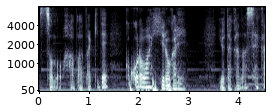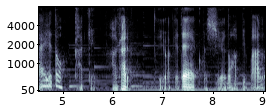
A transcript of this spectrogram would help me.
その羽ばたきで心は広がり豊かな世界へと駆け上がる。というわけで今週のハッピーバード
